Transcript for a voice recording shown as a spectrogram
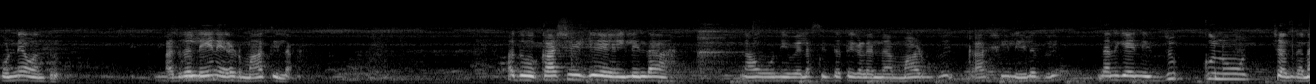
ಪುಣ್ಯವಂತರು. ಅದರಲ್ಲೇನು ಎರಡು ಮಾತಿಲ್ಲ. ಅದು ಕಾಶಿಗೆ ಇಲ್ಲಿಂದ ನಾವು ನೀವೆಲ್ಲ ಸಿದ್ಧತೆಗಳನ್ನು ಮಾಡಿದ್ವಿ ಕಾಶೀಲಿ ಇಳಿದ್ವಿ. ನನಗೆ ನಿಜಕ್ಕೂ ಚಂದನ.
